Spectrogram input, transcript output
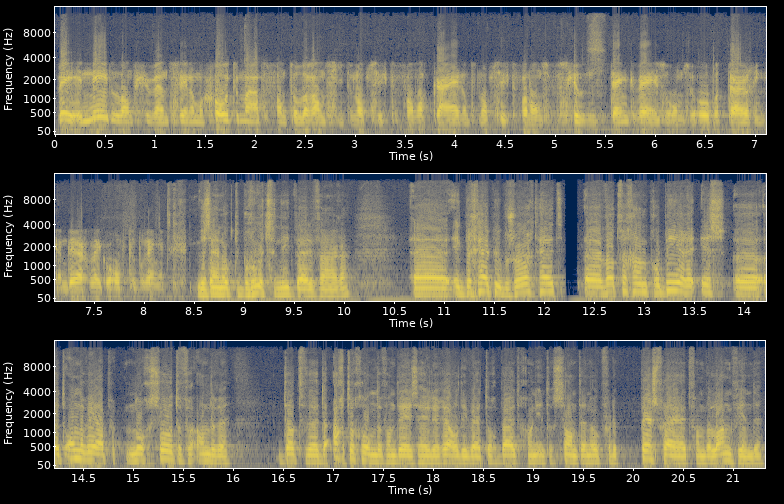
wij in Nederland gewend zijn om een grote mate van tolerantie ten opzichte van elkaar en ten opzichte van onze verschillende denkwijzen, onze overtuiging en dergelijke op te brengen. We zijn ook de broertjes niet bij de varen. Uh, ik begrijp uw bezorgdheid. Uh, wat we gaan proberen is uh, het onderwerp nog zo te veranderen dat we de achtergronden van deze hele rel... die wij toch buitengewoon interessant en ook voor de persvrijheid van belang vinden...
